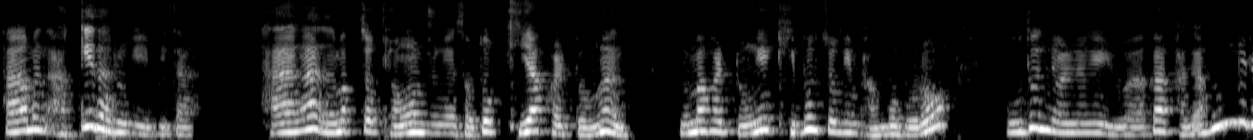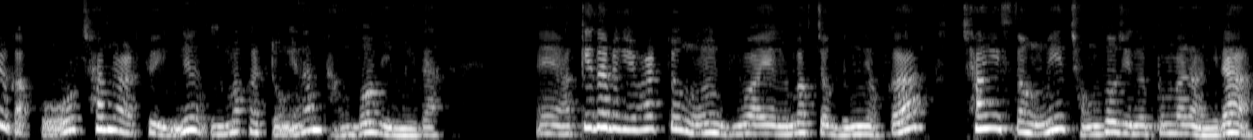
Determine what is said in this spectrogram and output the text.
다음은 악기 다루기입니다. 다양한 음악적 경험 중에서도 기악 활동은 음악 활동의 기본적인 방법으로 모든 연령의 유아가 가장 흥미를 갖고 참여할 수 있는 음악 활동의 한 방법입니다. 네, 악기 다루기 활동은 유아의 음악적 능력과 창의성 및 정서 지능 뿐만 아니라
